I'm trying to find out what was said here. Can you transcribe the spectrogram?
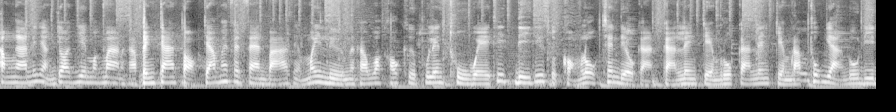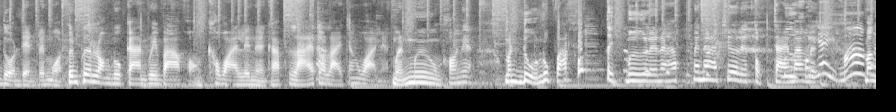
ทำงานได้อย่างยอดเยี่ยมมากๆนะครับเป็นการตอกย้ำให้แฟนๆบาสเนี่ยไม่ลืมนะครับว่าเขาคือผู้เล่น two way ที่ดีที่สุดของโลกเช่นเดียวกัน การเล่นเกมรุกการเล่นเกมรับทุกอย่างดูดีโดดเด่นไปหมด เพื่อนๆลองดูการรีบาวของคาวายเลยเนยครับหลายต่อหลายจังหวะเนี่ยเหมือนมือของเขาเนี่ยมันดูดลูกบาสปุ๊บติดมือเลยนะครับไม่น่าเชื่อเลยตกใจมากเลยมือเขาใหญ่มากเลยอะบาง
